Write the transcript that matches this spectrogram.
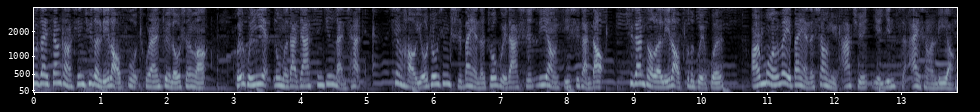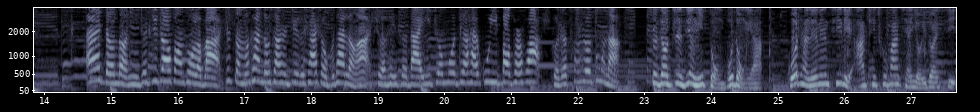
住在香港新区的李老富突然坠楼身亡，回魂夜弄得大家心惊胆颤。幸好由周星驰扮演的捉鬼大师利昂及时赶到，驱赶走了李老富的鬼魂，而莫文蔚扮演的少女阿群也因此爱上了利昂。哎，等等，你这剧照放错了吧？这怎么看都像是这个杀手不太冷啊！这黑色大衣，这墨镜，还故意爆盆花，搁这蹭热度呢。这叫致敬，你懂不懂呀？国产《零零七》里，阿七出发前有一段戏，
